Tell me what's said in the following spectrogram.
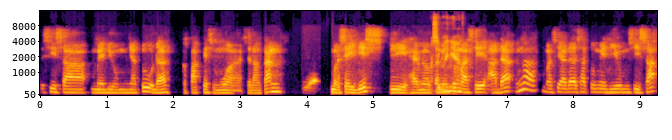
sisa mediumnya tuh udah kepake semua. Sedangkan Iya. Mercedes di Hamilton Masih itu banyak. masih ada enggak, masih ada satu medium sisa.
